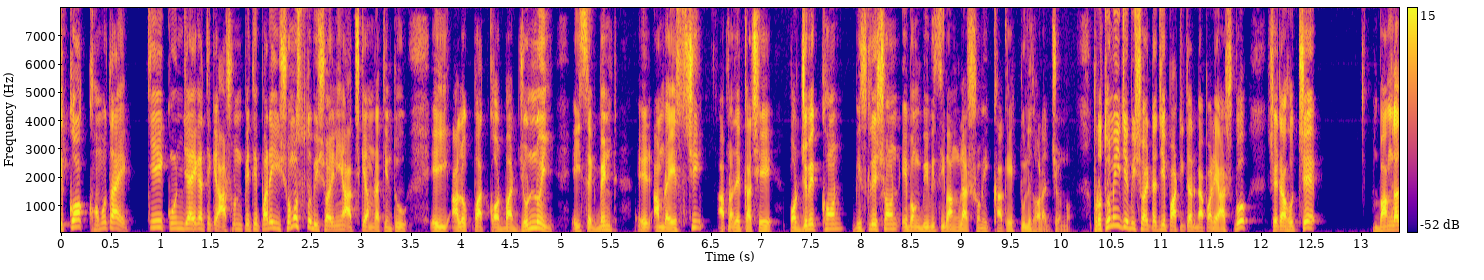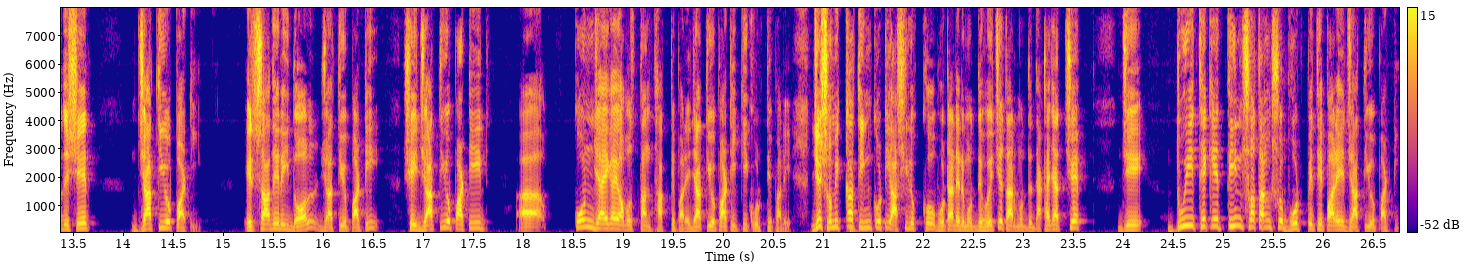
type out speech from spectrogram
একক ক্ষমতায় কে কোন জায়গা থেকে আসন পেতে পারে? এই সমস্ত বিষয় নিয়ে আজকে আমরা কিন্তু এই আলোকপাত করবার জন্যই এই সেগমেন্ট আমরা এসেছি আপনাদের কাছে পর্যবেক্ষণ, বিশ্লেষণ এবং বিবিসি বাংলার সমীক্ষাকে তুলে ধরার জন্য। প্রথমেই যে বিষয়টা, যে পার্টিটার ব্যাপারে আসব, সেটা হচ্ছে বাংলাদেশের জাতীয় পার্টি। এরশাদের এই দল জাতীয় পার্টি সেই জাতীয় পার্টির কোন জায়গায় অবস্থান থাকতে পারে, জাতীয় পার্টি কি করতে পারে? যে সমীক্ষা তিন কোটি আশি লক্ষ ভোটারের মধ্যে হয়েছে, তার মধ্যে দেখা যাচ্ছে যে দুই থেকে তিন শতাংশ ভোট পেতে পারে জাতীয় পার্টি।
